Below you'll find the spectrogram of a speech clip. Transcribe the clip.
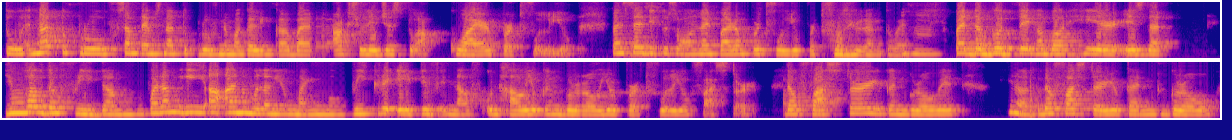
to, not to prove, sometimes not to prove na magaling ka, but actually just to acquire portfolio. Kasi yes. dito sa online, parang portfolio, portfolio lang to eh. Mm-hmm. But the good thing about here is that you have the freedom. Parang iaano mo lang yung mind mo. Be creative enough on how you can grow your portfolio faster. The faster you can grow it, you know, the faster you can grow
